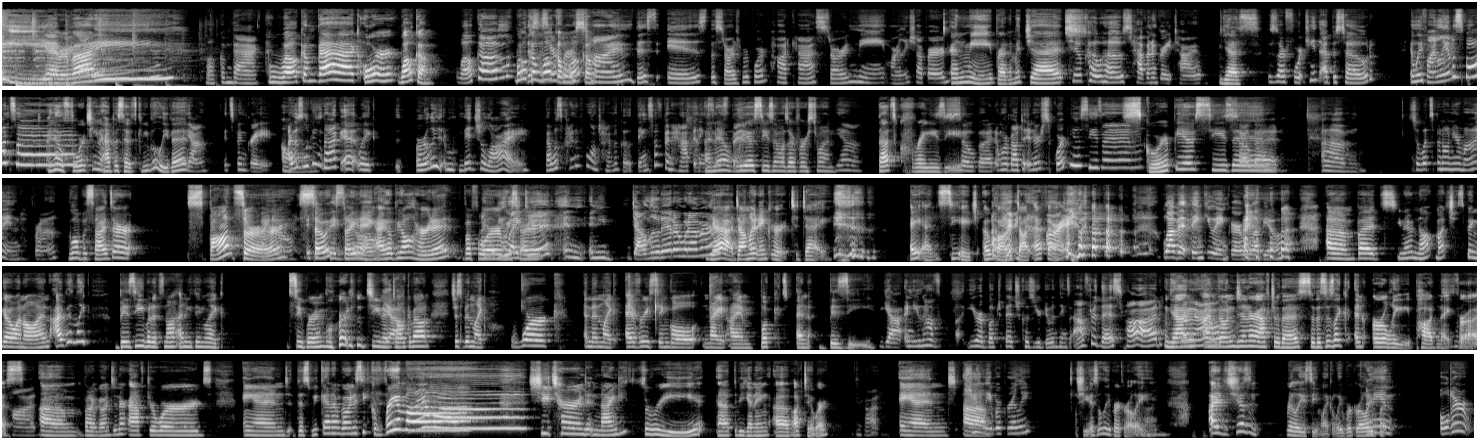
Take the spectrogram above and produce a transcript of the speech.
Hey, everybody. Welcome back. Welcome back or welcome. Welcome. Welcome, This is welcome, your first welcome. time. This is the Stars Were Born podcast starring me, Marlee Shepard. And me, Brenna Majette. Two co-hosts having a great time. Yes. This is our 14th episode, and we finally have a sponsor. I know, 14 episodes. Can you believe it? Yeah, it's been great. I was looking back at like early mid July. That was kind of a long time ago. Things have been happening. I know. then. Leo season was our first one. Yeah, That's crazy. so good. And we're about to enter Scorpio season. Scorpio season. So good. Um, so what's been on your mind, Brenna? Well, besides our sponsor, know. It's a so exciting. deal. I hope you all heard it before I hope you we started. it and and you download it or whatever. Yeah, download Anchor today. A N C H O R Okay. dot F All right. love it. Thank you, Anchor. We love you. um, but you know, not much has been going on. I've been like busy, but it's not anything like super important to you know Yeah. talk about. It's just been like work, and then like every single night I am booked and busy. Yeah, and you have you're a booked bitch because you're doing things after this pod. Yeah, I'm, I'm going to dinner after this. So this is like an early pod night for us. pod. Um, but I'm going to dinner afterwards. And this weekend I'm going to see grandma. Grandma! She turned 93 at the beginning of October. Oh my God. And Is she a um, Libra girly? She is a Libra girly. God. I she doesn't really seem like a Libra girly, I mean, older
